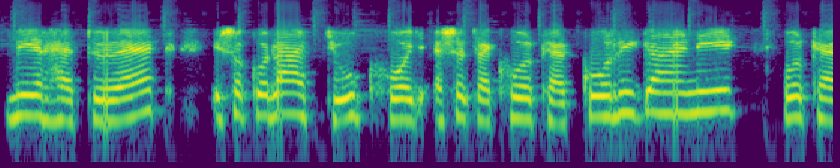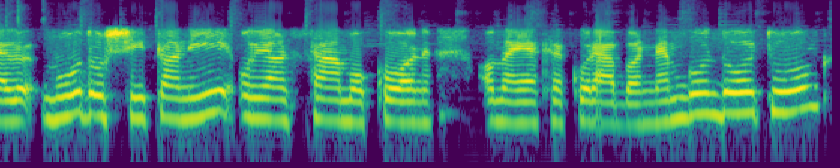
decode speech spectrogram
mérhetőek, és akkor látjuk, hogy esetleg hol kell korrigálni, hol kell módosítani olyan számokon, amelyekre korábban nem gondoltunk,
